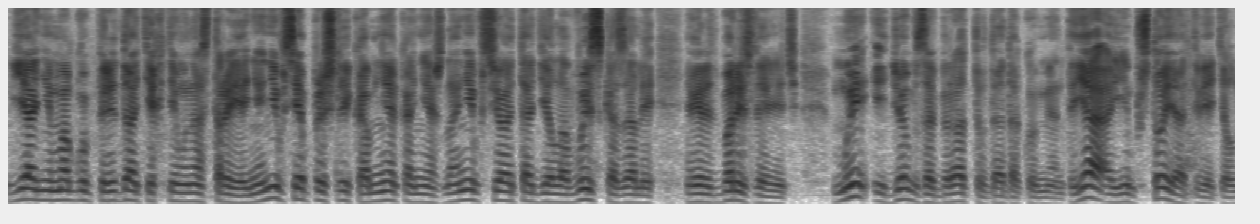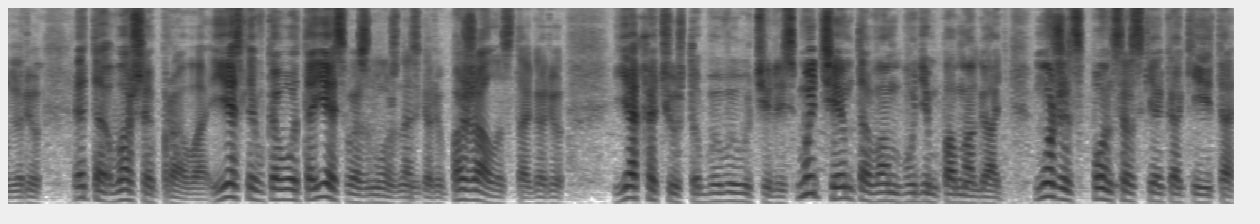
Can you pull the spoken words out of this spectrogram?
я не могу передать их настроение. Они все пришли ко мне, конечно, они все это дело высказали. И говорят, Борис Леонидович, мы идем забирать туда документы. Я им что я ответил? Говорю, это ваше право. Если у кого-то есть возможность, говорю, пожалуйста, говорю, я хочу, чтобы вы учились. Мы чем-то вам будем помогать. Может, спонсорские какие-то.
